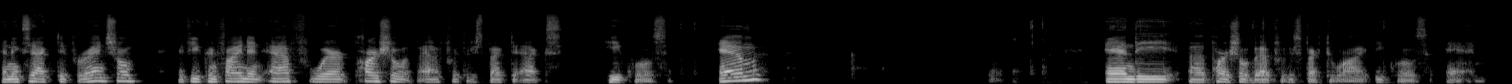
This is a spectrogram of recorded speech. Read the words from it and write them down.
an exact differential if you can find an f where partial of f with respect to x equals m, and the uh, partial of f with respect to y equals n.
